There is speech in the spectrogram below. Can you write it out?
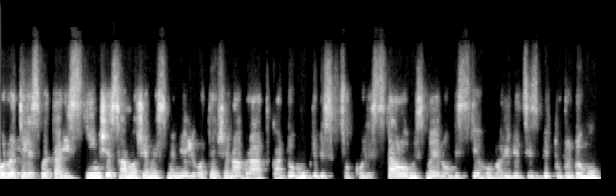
Odletěli jsme tady s tím, že samozřejmě jsme měli otevřená vrátka domů, kdyby se cokoliv stalo. My jsme jenom vystěhovali věci z bytu do domu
